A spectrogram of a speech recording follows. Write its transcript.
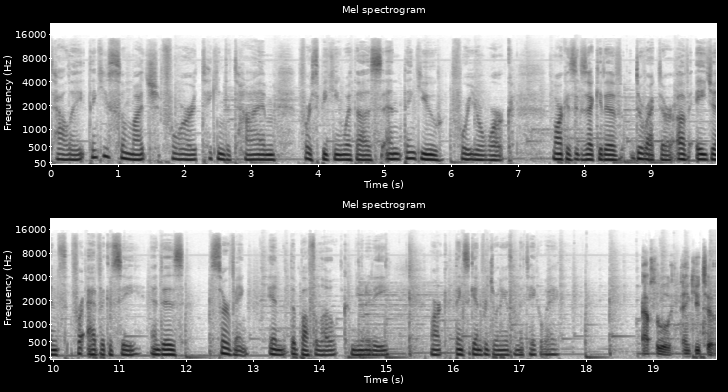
Talley, thank you so much for taking the time for speaking with us, and thank you for your work. Mark is executive director of Agents for Advocacy and is serving in the Buffalo community. Mark, thanks again for joining us on The Takeaway. Absolutely. Thank you too.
